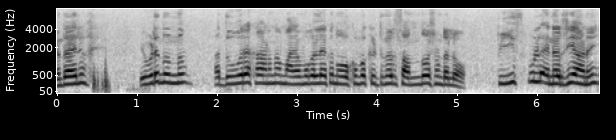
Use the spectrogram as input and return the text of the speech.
എന്തായാലും ഇവിടെ നിന്നും ആ ദൂരെ കാണുന്ന മലമുകളിലേക്ക് നോക്കുമ്പോൾ കിട്ടുന്ന ഒരു സന്തോഷമുണ്ടല്ലോ. പീസ്ഫുൾ എനർജിയാണ്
